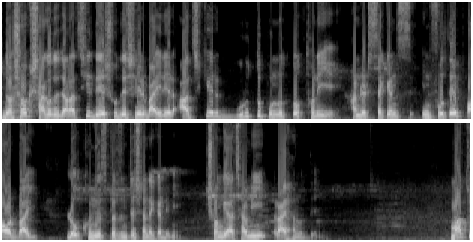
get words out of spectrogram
দর্শক, স্বাগত জানাচ্ছি দেশ ও দেশের বাইরের আজকের গুরুত্বপূর্ণ তথ্য নিয়ে। হান্ড্রেড সেকেন্ডস ইনফোতে power by Lakkhya news presentation academy. সঙ্গে আছে আমি রায়হান উদ্দিন। মাত্র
